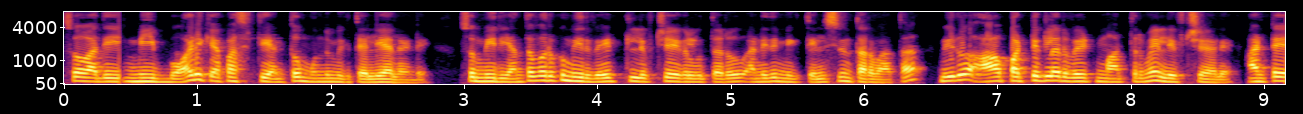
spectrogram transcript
సో అది మీ బాడీ కెపాసిటీ ఎంతో ముందు మీకు తెలియాలండి. సో మీరు ఎంతవరకు మీరు వెయిట్ లిఫ్ట్ చేయగలుగుతారు అనేది మీకు తెలిసిన తర్వాత మీరు ఆ పర్టికులర్ వెయిట్ మాత్రమే లిఫ్ట్ చేయాలి. అంటే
